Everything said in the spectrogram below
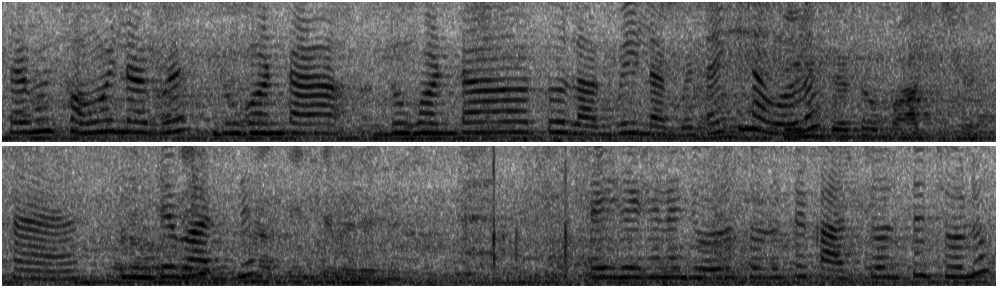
তা এখন সময় লাগবে দু ঘন্টা দু ঘন্টা তো লাগবেই লাগবে তাই কি না বলো তিনটে তো বাজছে হ্যাঁ তিনটে বাজছে না, তিনটে বেজে গেছে এই যে এখানে জোরো সোরোসে কাজ চলছে চলুক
